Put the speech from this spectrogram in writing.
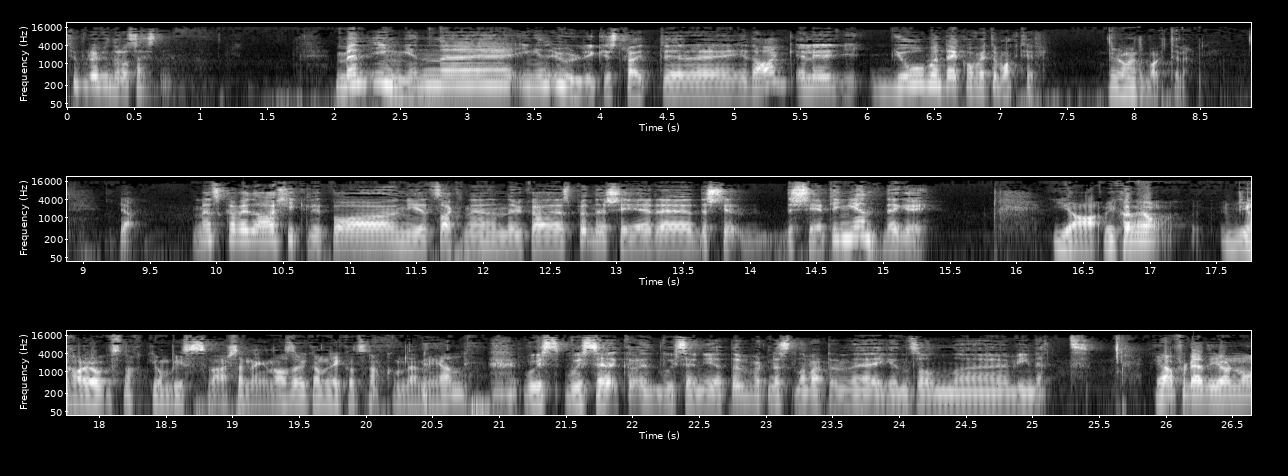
trippel 116. Men ingen, uh, ingen ulykkesflighter i dag. Eller jo, men det kommer vi tilbake til. Det kommer vi tilbake til. Ja. Men skal vi da kikke litt på nyhetssakene denne uka, Espen? Det skjer, eh, det skjer, det skjer ting igjen. Det er gøy. Ja, vi kan jo Vi har jo snakket om Wizz hver sending nå, så vi kan like godt snakke om dem igjen. Wizz-nyheter burde nesten ha vært en egen sånn uh, vignett. Ja, for det de gjør nå,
